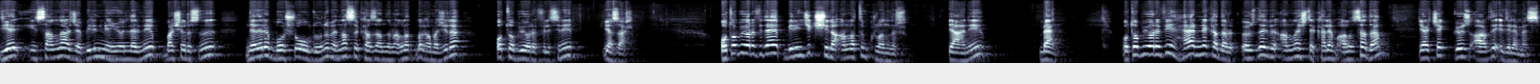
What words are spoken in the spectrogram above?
diğer insanlarca bilinmeyen yönlerini, başarısını, nelere borçlu olduğunu ve nasıl kazandığını anlatmak amacıyla otobiyografisini yazar. Otobiyografide birinci kişiyle anlatım kullanılır. Yani ben. Otobiyografi her ne kadar öznel bir anlayışla kalem alınsa da gerçek göz ardı edilemez.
